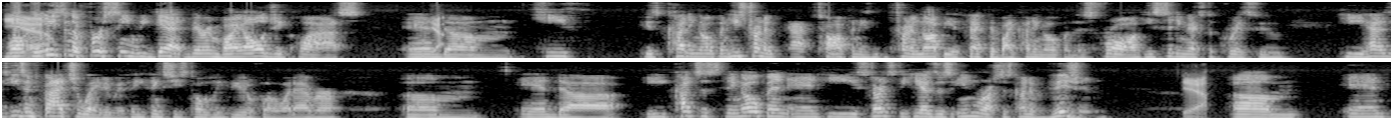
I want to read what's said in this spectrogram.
well, Yeah. at least in the first scene we get, they're in biology class, and um, Keith is cutting open. He's trying to act tough, and he's trying to not be affected by cutting open this frog. He's sitting next to Chris, who he has. He's infatuated with. He thinks she's totally beautiful or whatever. Um, and uh, he cuts this thing open, and he starts to. He has this inrush, this kind of vision Yeah. um, and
